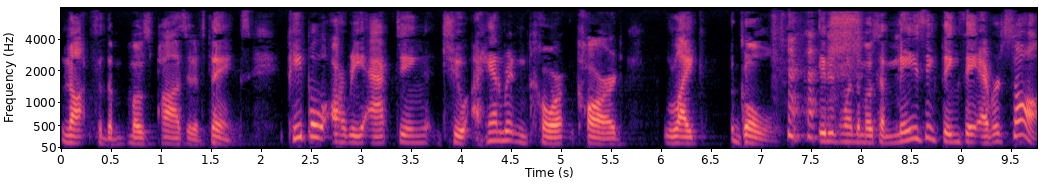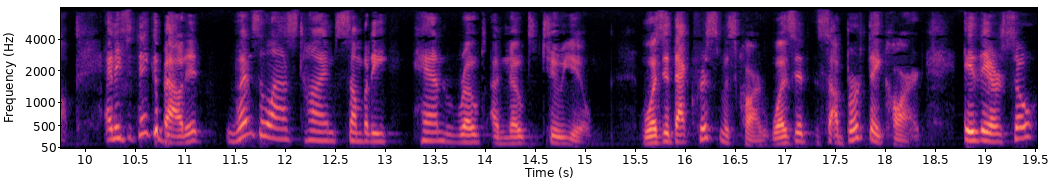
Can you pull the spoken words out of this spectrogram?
not for the most positive things. People are reacting to a handwritten card like gold. It is one of the most amazing things they ever saw. And if you think about it when's the last time somebody hand wrote a note to you? Was it that christmas card? Was it a birthday card? Eh, they are so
